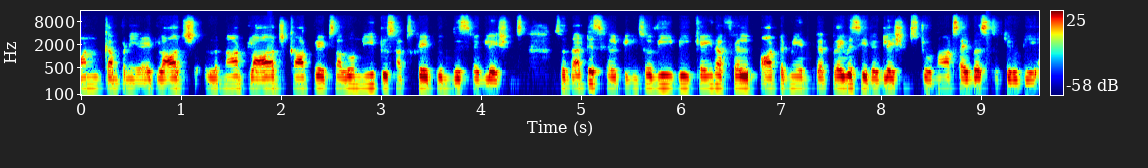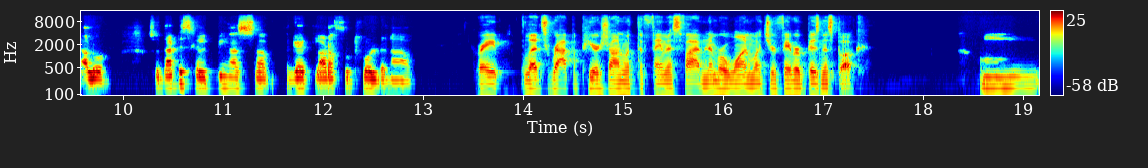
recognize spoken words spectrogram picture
one company, right? Large, not large corporates alone need to subscribe to these regulations. So that is helping. So we we kind of help automate the privacy regulations too, not cybersecurity alone. So that is helping us uh, get a lot of foothold now. Great. Let's wrap up here, Sean, with the famous five. Number one, what's your favorite business book? Um,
